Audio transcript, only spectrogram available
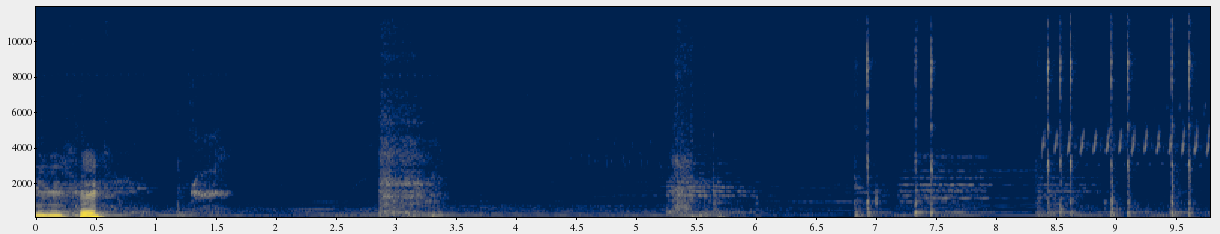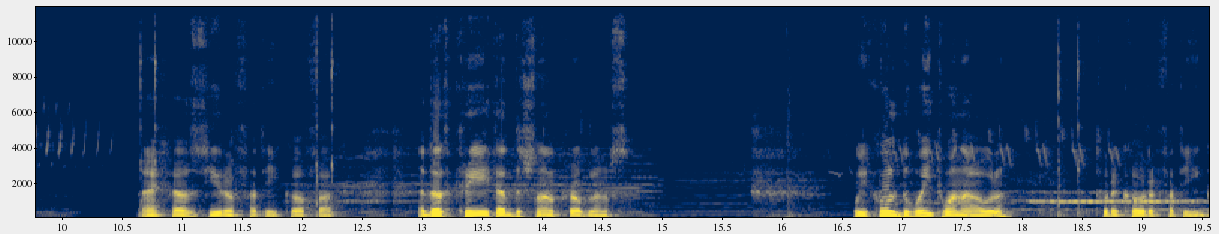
Mm-hmm. I have zero fatigue, oh fuck. That create additional problems. We could wait one hour to recover fatigue.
